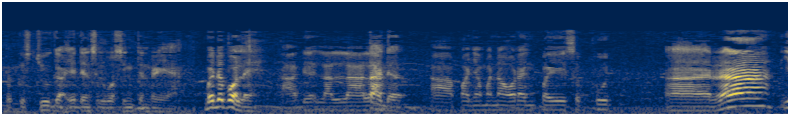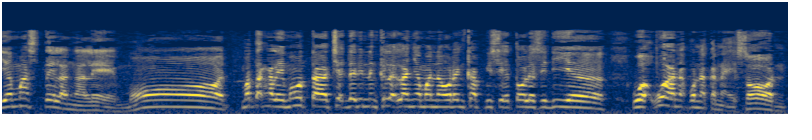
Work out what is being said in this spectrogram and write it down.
Bagus juga ya Denzel Washington Ria. Beda boleh. Ada lala Tak lah ada. Apa yang mana orang pergi sebut Ara, ya mesti lah ngalemot. Mata ngalemot tak cek dari nengkelak lah mana orang kapi si etole si dia. Wah, wah anak pun nak kena eson.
